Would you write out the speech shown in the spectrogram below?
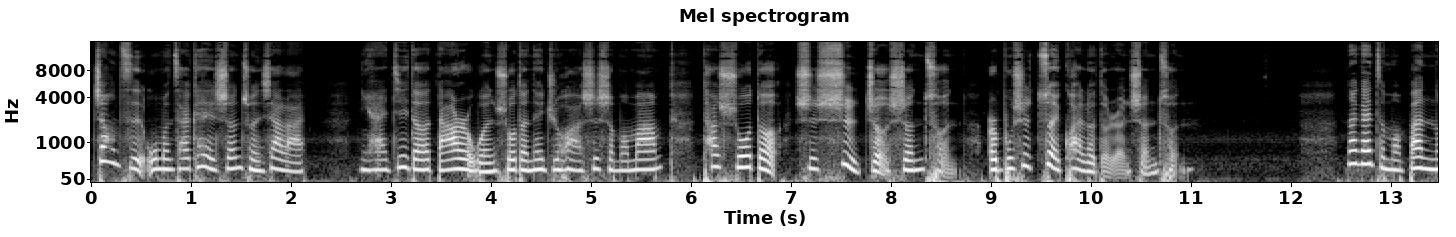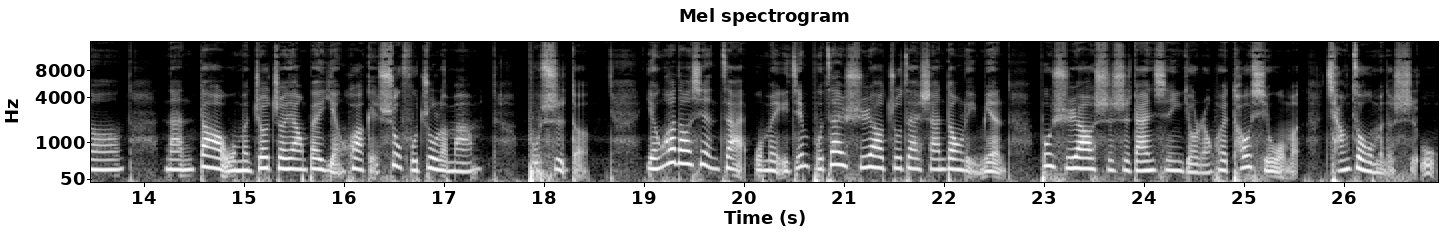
这样子我们才可以生存下来。你还记得达尔文说的那句话是什么吗？他说的是“适者生存”。而不是最快乐的人生存，那该怎么办呢？难道我们就这样被演化给束缚住了吗？不是的，演化到现在，我们已经不再需要住在山洞里面，不需要时时担心有人会偷袭我们、抢走我们的食物。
